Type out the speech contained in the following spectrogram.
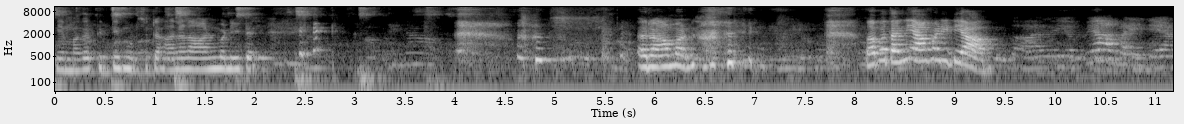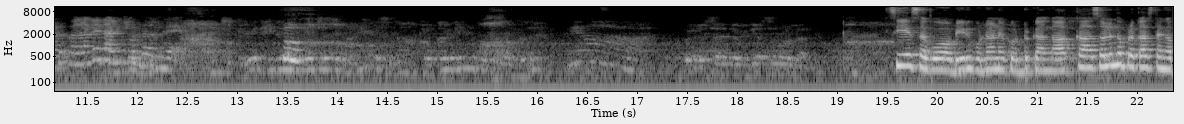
என் மக திட்டி முடிச்சுட்டு. அதனால் ஆன் பண்ணிட்டேன். ராமன். பாப்பா தண்ணி ஆஃப் பண்ணிட்டியா? சிஎஸ்அகோ அப்படின்னு குண்டானை கொட்டிருக்காங்க அக்கா சொல்லுங்க பிரகாஷ் தங்க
